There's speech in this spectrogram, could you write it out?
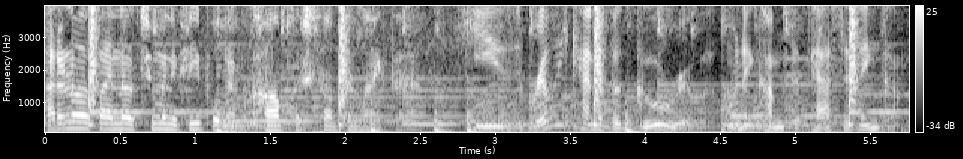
I don't know if I know too many people that have accomplished something like that. He's really kind of a guru when it comes to passive income.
